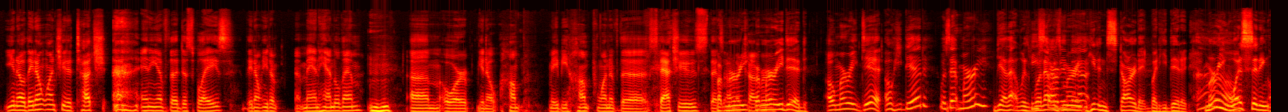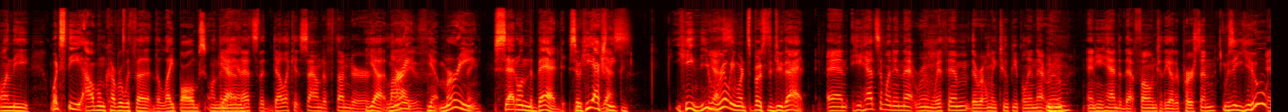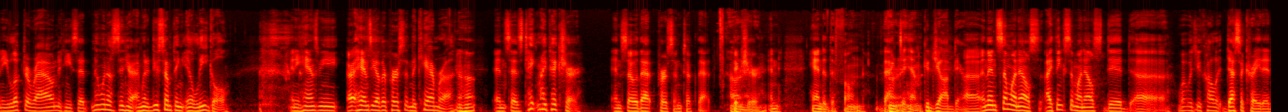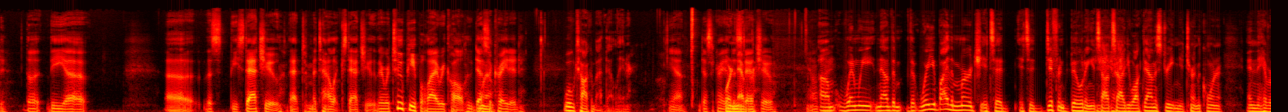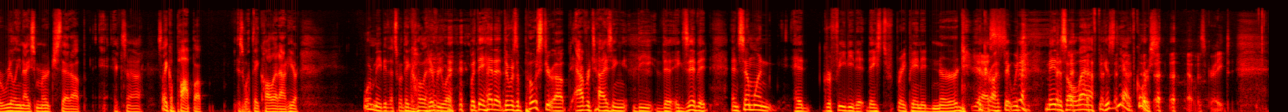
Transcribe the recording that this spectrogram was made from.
you know they don't want you to touch any of the displays they don't need to uh, manhandle them Mm-hmm. um, or you know hump maybe hump one of the statues that's But on the Murray, but. Murray did. Oh murray did oh he did was that murray Yeah, that was He well. That was Murray. that? He didn't start it, but he did it. Murray Oh. was sitting on the what's the album cover with the the light bulbs on the yeah man? that's the delicate sound of thunder yeah, Murray. Yeah, Murray thing. sat on the bed, so he actually Yes. he you Yes. really weren't supposed to do that. and he had someone in that room with him there were only two people in Mm-hmm. that room and he handed that phone to the other person Was it you? and he looked around and he said, "No one else is in here. I'm going to do something illegal." And he hands me, uh, hands the other person the camera, Uh-huh. and says, "Take my picture." And so that person took that picture and handed the phone back to him. Good job, Darryl. Uh, and then someone else, I think someone else did. Uh, what would you call it? Desecrated the the. Uh, uh, this the statue, that metallic statue. There were two people I recall who desecrated, we'll talk about that later. yeah, desecrated Or the never. statue. Okay. Um, when we now the, the where you buy the merch, it's a it's a different building. It's outside. You walk down the street and you turn the corner, and they have a really nice merch set up. It's uh it's like a pop up, is what they call it out here, or maybe that's what they call it everywhere. but they had a there was a poster up advertising the the exhibit, and someone had graffitied it. They spray painted "nerd" Yes. across it, which made us all laugh because yeah, of course. that was great.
